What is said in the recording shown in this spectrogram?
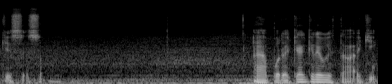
¿Qué es eso? Ah, por acá creo que estaba aquí.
